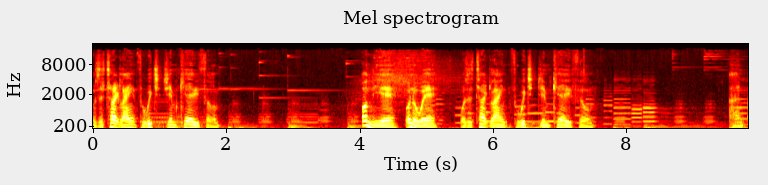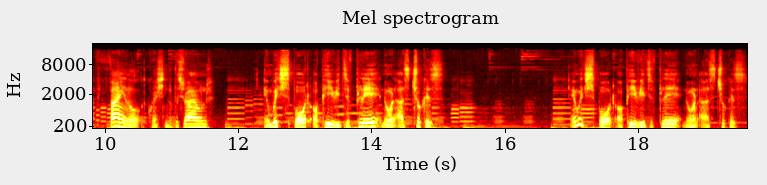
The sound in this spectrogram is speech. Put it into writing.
was the tagline for which Jim Carrey film? On the Air, Unaware was a tagline for which Jim Carrey film? And final question of this round In which sport or periods of play known as chukkers? In which sport or periods of play known as chukkers?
